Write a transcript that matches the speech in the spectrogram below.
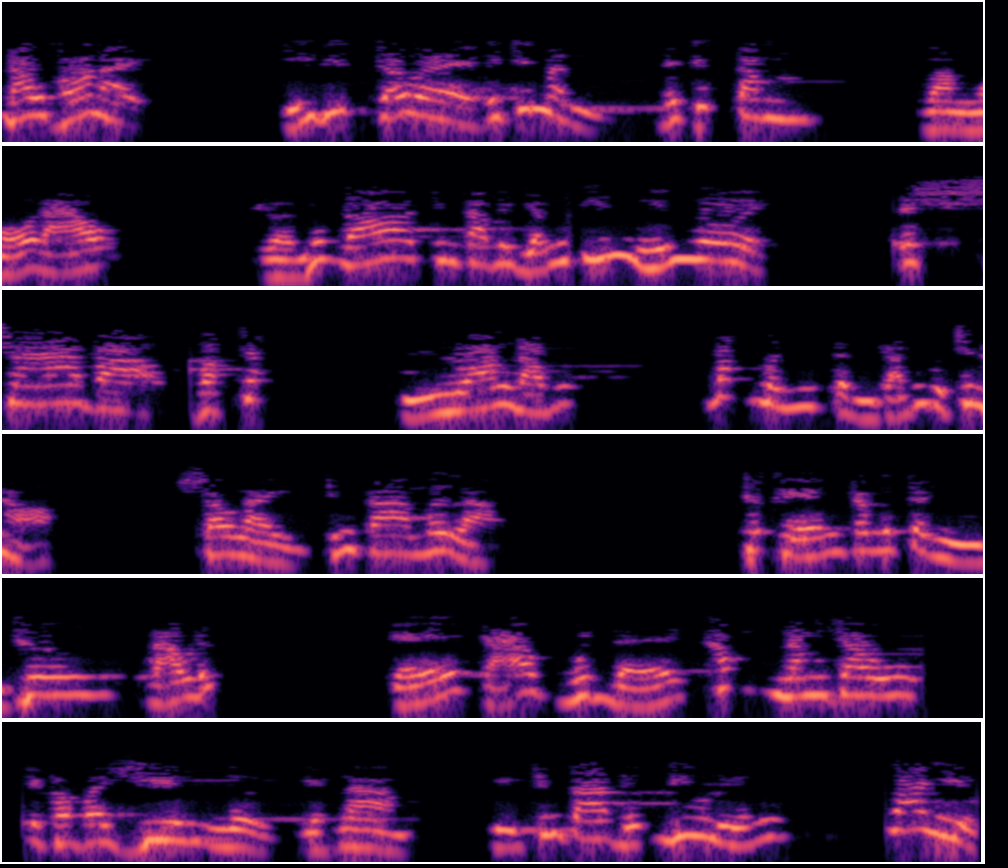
đau khổ này. Chỉ biết trở về với chính mình để thức tâm và ngộ đạo. Rồi lúc đó chúng ta mới dẫn tiến những người để xa vào vật chất loạn động, bất minh tình cảnh của chính họ. Sau này chúng ta mới làm thực hiện trong cái tình thương, đạo đức, kể cả huynh đệ khắp năm châu, chứ không phải riêng người Việt Nam. Vì chúng ta được điêu luyện quá nhiều,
